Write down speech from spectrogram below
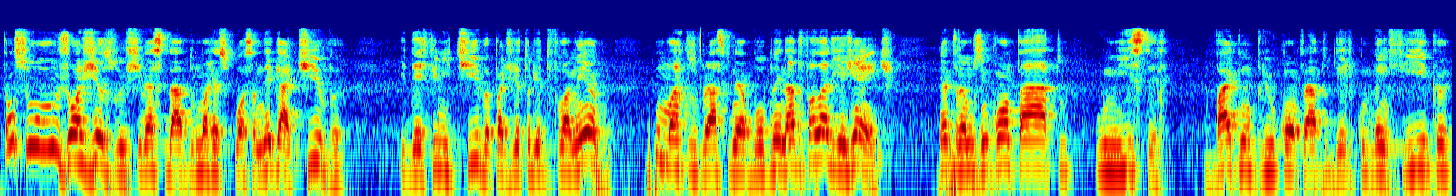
Então, se o Jorge Jesus tivesse dado uma resposta negativa e definitiva para a diretoria do Flamengo, o Marcos Braz, que não é bobo nem nada, falaria: gente, entramos em contato, o Mister vai cumprir o contrato dele com o Benfica,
